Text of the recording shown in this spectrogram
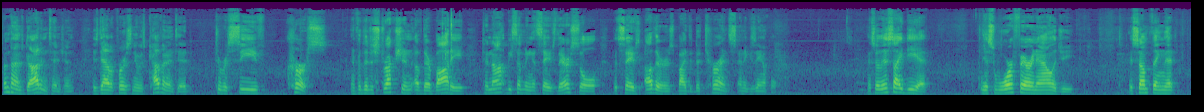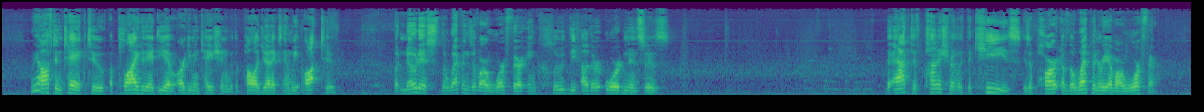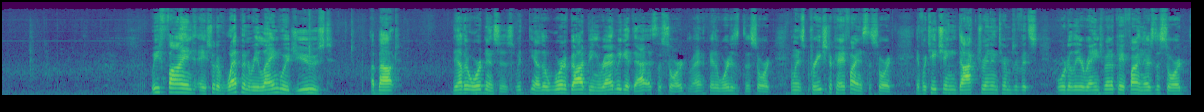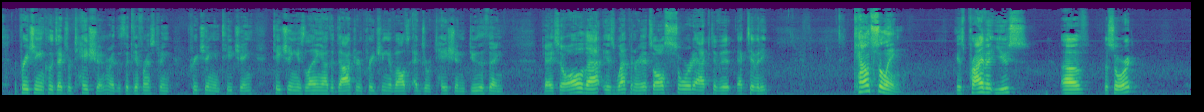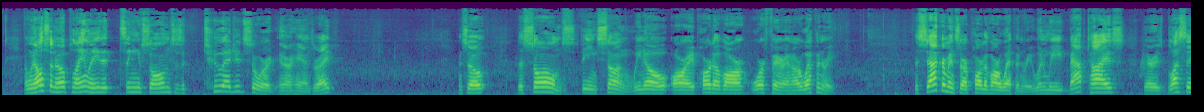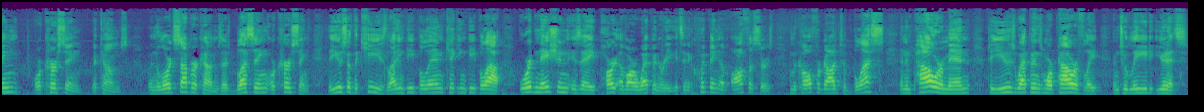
Sometimes God's intention is to have a person who is covenanted to receive curse and for the destruction of their body to not be something that saves their soul, but saves others by the deterrence and example. And so, this idea, this warfare analogy, is something that we often take to apply to the idea of argumentation with apologetics, and we ought to. But notice the weapons of our warfare include the other ordinances. The act of punishment with the keys is a part of the weaponry of our warfare. We find a sort of weaponry language used about the other ordinances. We, you know, the word of God being read, we get that. That's the sword, right? Okay, the word is the sword. And when it's preached, okay, fine, it's the sword. If we're teaching doctrine in terms of its orderly arrangement, okay, fine, there's the sword. The preaching includes exhortation, right? There's the difference between preaching and teaching. Teaching is laying out the doctrine, preaching involves exhortation, do the thing. Okay, so all of that is weaponry. It's all sword activi- activity. Counseling is private use of the sword. And we also know plainly that singing of psalms is a two edged sword in our hands, right? And so the Psalms being sung, we know, are a part of our warfare and our weaponry. The sacraments are a part of our weaponry. When we baptize, there is blessing or cursing that comes. When the Lord's Supper comes, there's blessing or cursing. The use of the keys, letting people in, kicking people out. Ordination is a part of our weaponry. It's an equipping of officers. And we call for God to bless and empower men to use weapons more powerfully and to lead units.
